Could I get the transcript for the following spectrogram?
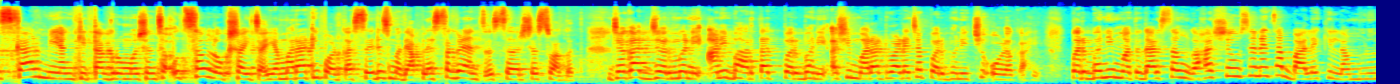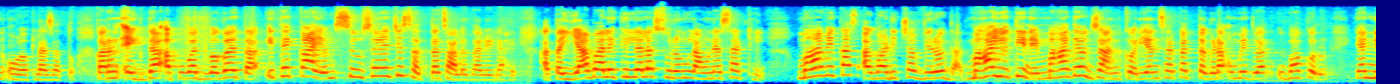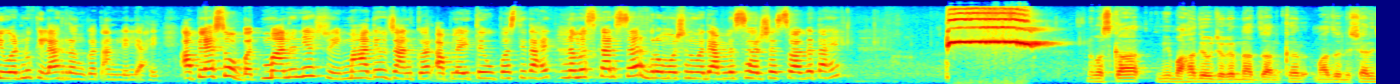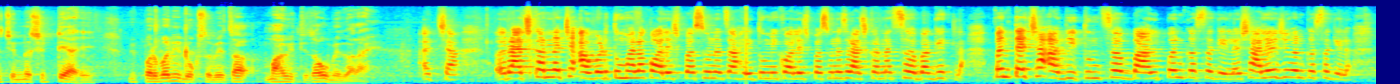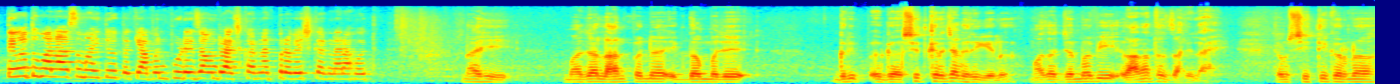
नमस्कार मी अंकिता ग्रोमोशनचा उत्सव लोकशाहीचा या मराठी पॉडकास्ट सिरीजमध्ये आपल्या सगळ्यांचं सहर्ष स्वागत. जगात जर्मनी आणि भारतात परभणी अशी मराठवाड्याच्या परभणीची ओळख आहे. परभणी मतदारसंघ हा शिवसेनेचा बालेकिल्ला म्हणून ओळखला जातो. कारण एकदा अपवाद वगळता इथे कायम शिवसेनेची सत्ता चालत आलेली आहे. आता या बालेकिल्ल्याला सुरंग लावण्यासाठी महाविकास आघाडीच्या विरोधात महायुतीने महादेव जानकर यांसारखा तगडा उमेदवार उभा करून या निवडणुकीला रंगत आणलेली आहे. आपल्या सोबत माननीय श्री महादेव जानकर आपल्या इथे उपस्थित आहेत. नमस्कार सर ग्रोमोशनमध्ये आपलं सहर्ष स्वागत आहे. नमस्कार मी महादेव जगन्नाथ जानकर. माझं निशाणी चिन्ह शिट्टे आहे. मी परभणी लोकसभेचा महायुतीचा उमेदवार आहे. अच्छा. राजकारणाची आवड तुम्हाला कॉलेजपासूनच आहे. तुम्ही कॉलेजपासूनच राजकारणात सहभाग घेतला. पण त्याच्या आधी तुमचं बालपण कसं गेलं? शालेय जीवन कसं गेलं? तेव्हा तुम्हाला असं माहिती होतं की आपण पुढे जाऊन राजकारणात प्रवेश करणार आहोत. नाही माझ्या लहानपण एकदम म्हणजे गरीब ग शेतकऱ्याच्या घरी गेलं. माझा जन्म बी रानातच झालेला आहे. त्यामुळे शेती करणं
